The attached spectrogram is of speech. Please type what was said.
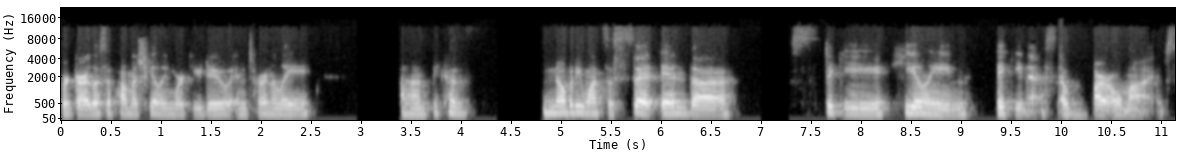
regardless of how much healing work you do internally, um, because nobody wants to sit in the sticky healing ickiness of our own lives.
